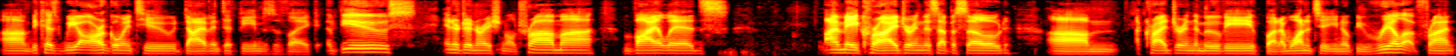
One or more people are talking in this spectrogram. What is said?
um, because we are going to dive into themes of like abuse, intergenerational trauma, violence. I may cry during this episode. Um, I cried during the movie, but I wanted to, you know, be real up front.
